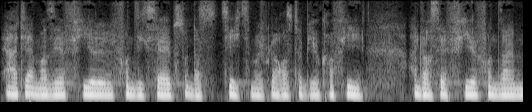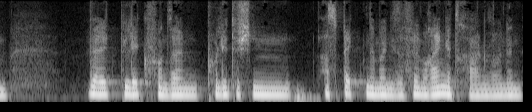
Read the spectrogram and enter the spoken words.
er hat ja immer sehr viel von sich selbst, und das ziehe ich zum Beispiel auch aus der Biografie, einfach sehr viel von seinem Weltblick, von seinen politischen Aspekten immer in diese Filme reingetragen. So in den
